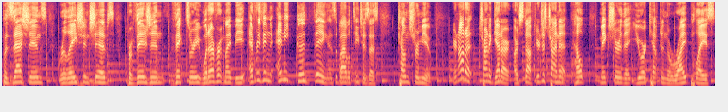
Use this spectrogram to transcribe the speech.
possessions, relationships, provision, victory, whatever it might be. Everything, any good thing, as the Bible teaches us, comes from you. You're not a, trying to get our, our stuff. You're just trying to help make sure that you are kept in the right place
